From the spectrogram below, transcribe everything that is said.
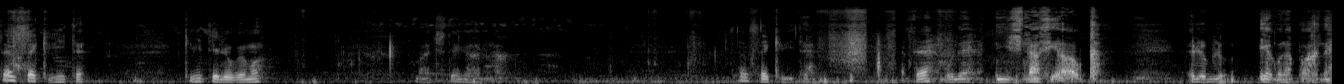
Це все квіти. Квіти любимо. Бачите, гарно. Це все квіти. А це буде нічна фіалка. Люблю, як вона пахне.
